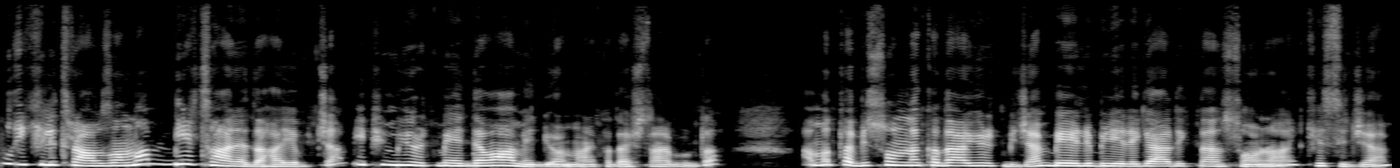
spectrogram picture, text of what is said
Bu ikili trabzandan bir tane daha yapacağım. İpimi yürütmeye devam ediyorum arkadaşlar burada. Ama tabii sonuna kadar yürütmeyeceğim. Belirli bir yere geldikten sonra keseceğim.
